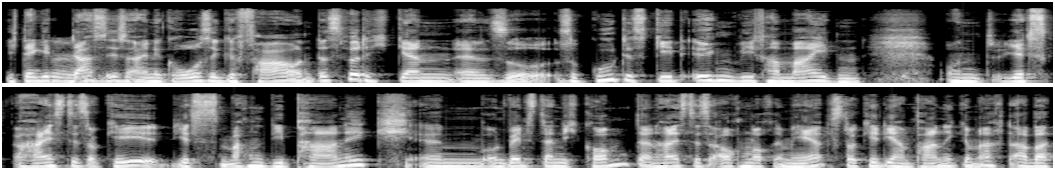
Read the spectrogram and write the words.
Ich denke, mhm. das ist eine große Gefahr und das würde ich gern äh, so, so gut es geht irgendwie vermeiden. Und jetzt heißt es, okay, jetzt machen die Panik ähm, und wenn es dann nicht kommt, dann heißt es auch noch im Herbst, okay, die haben Panik gemacht, aber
